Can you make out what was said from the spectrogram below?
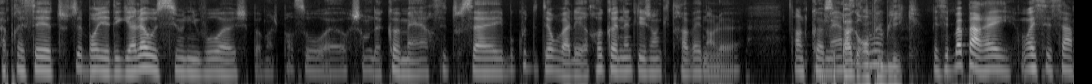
après, c'est tout bon, il y a des galas aussi au niveau, euh, je sais pas, moi je pense aux, euh, aux chambres de commerce et tout ça. Et beaucoup de on va aller reconnaître les gens qui travaillent dans le, dans le commerce. C'est pas grand tout. public. Mais c'est pas pareil. Ouais, c'est ça.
